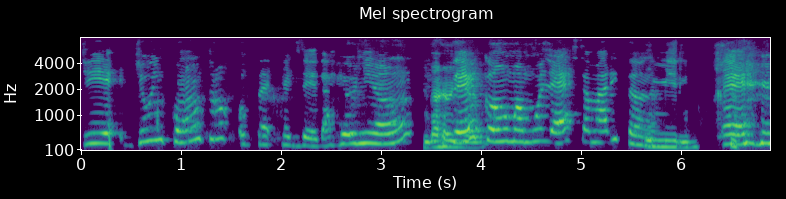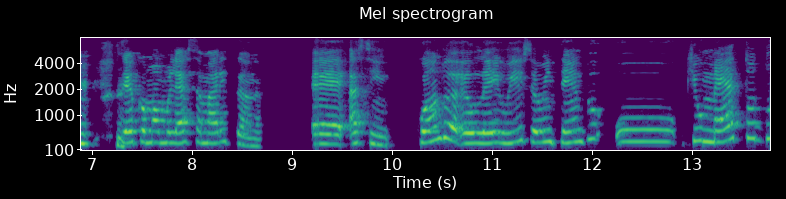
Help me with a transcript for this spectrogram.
de, de um encontro, quer dizer, da reunião, da reunião. ser com uma mulher samaritana. O Mirim. É, ser com uma mulher samaritana. É, assim, quando eu leio isso, eu entendo o, que o método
